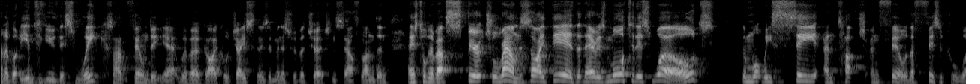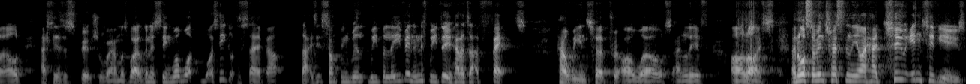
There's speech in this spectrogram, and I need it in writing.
and I've got the interview this week, so I haven't filmed it yet, with a guy called Jason, who's a minister of a church in South London, and he's talking about spiritual realm. This idea that there is more to this world than what we see and touch and feel, the physical world. Actually, there's a spiritual realm as well. I'm going to see, well, what what's he got to say about that? Is it something we, we believe in? And if we do, how does that affect how we interpret our worlds and live our lives. And also, interestingly, I had two interviews,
